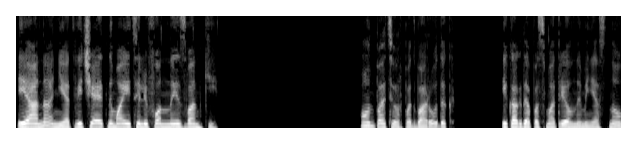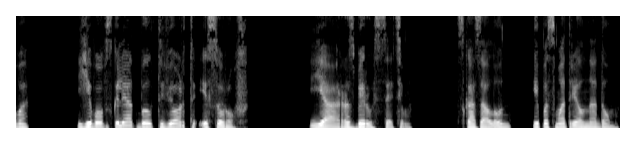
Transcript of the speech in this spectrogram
И она не отвечает на мои телефонные звонки. Он потер подбородок, и когда посмотрел на меня снова, его взгляд был тверд и суров. «Я разберусь с этим», — сказал он и посмотрел на дом.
